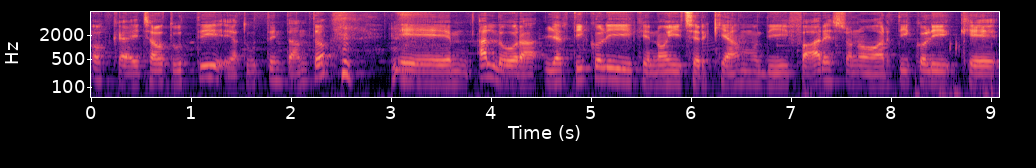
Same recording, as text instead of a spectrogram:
Ok, ciao a tutti e a tutte intanto. E, allora, gli articoli che noi cerchiamo di fare sono articoli che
